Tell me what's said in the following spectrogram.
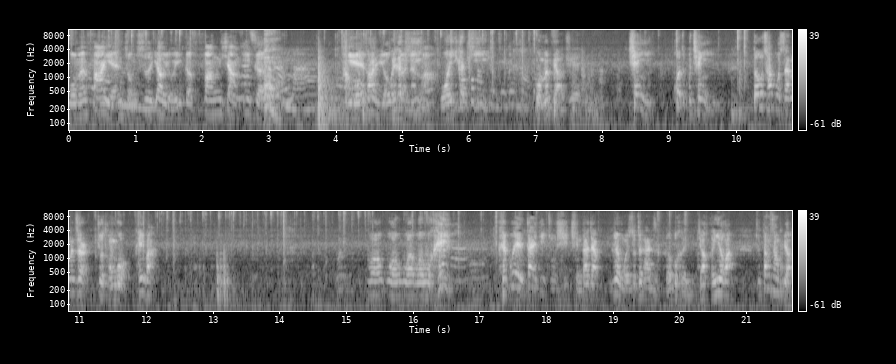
我们发言总是要有一个方向，一个也，有可能嘛？，我一个提议，我们表决迁移或者不迁移，都超过三分之二就通过，可以吧？我我我我我可以，可不可以代替主席，请大家认为说这个案子合不合理？只要合宜的话，就当场表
